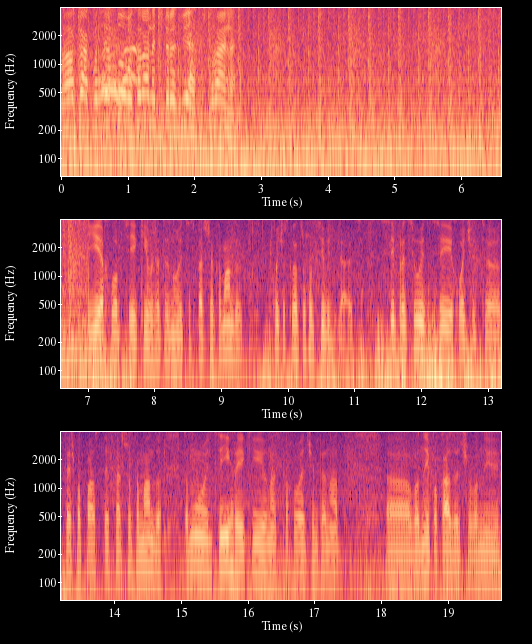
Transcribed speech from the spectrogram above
Ну а как, после автобуса надо что-то разбегаться, ж правильно? Є хлопці, які вже тренуються з першою командою. Хочу сказати, що всі виділяються. Всі працюють, всі хочуть е, теж попасти в першу команду. Тому ці ігри, які у нас проходять чемпіонат, е, вони показують, що вони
